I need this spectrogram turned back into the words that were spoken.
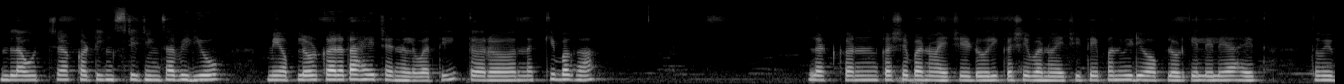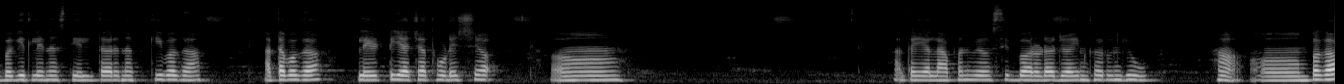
ब्लाऊजच्या कटिंग स्टिचिंगचा व्हिडिओ मी अपलोड करत आहे चॅनलवरती तर नक्की बघा. लटकन कसे बनवायचे डोरी कशी बनवायची ते पण व्हिडिओ अपलोड केलेले आहेत. तुम्ही बघितले नसतील तर नक्की बघा. आता बघा प्लेट याच्या थोडेशा आता याला आपण व्यवस्थित बॉर्डर जॉईन करून घेऊ. हां बघा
